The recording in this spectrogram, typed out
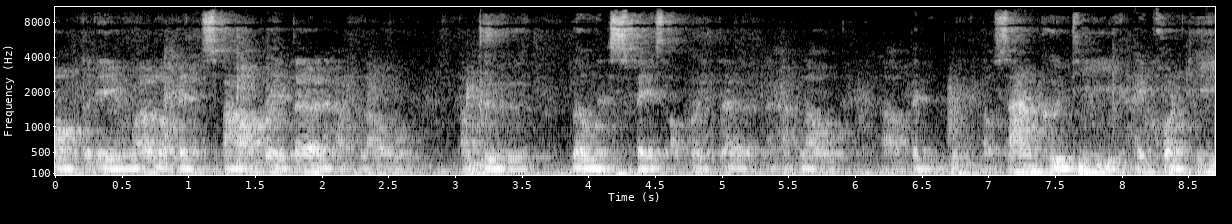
มองตัวเองว่าเราเป็น spa operator นะครับ เราเราคือ wellness space operator นะครับ เราเป็นเราสร้างพื้นที่ให้คนที่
